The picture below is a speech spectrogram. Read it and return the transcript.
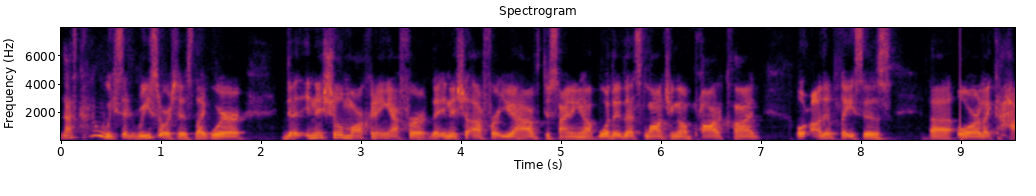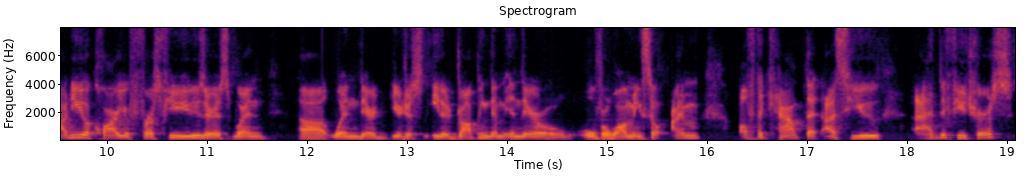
that's kind of wasted resources. Like where the initial marketing effort, the initial effort you have to signing up, whether that's launching on product hunt or other places, uh, or like how do you acquire your first few users when uh, when they're you're just either dropping them in there or overwhelming. So I'm of the camp that as you add the features,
